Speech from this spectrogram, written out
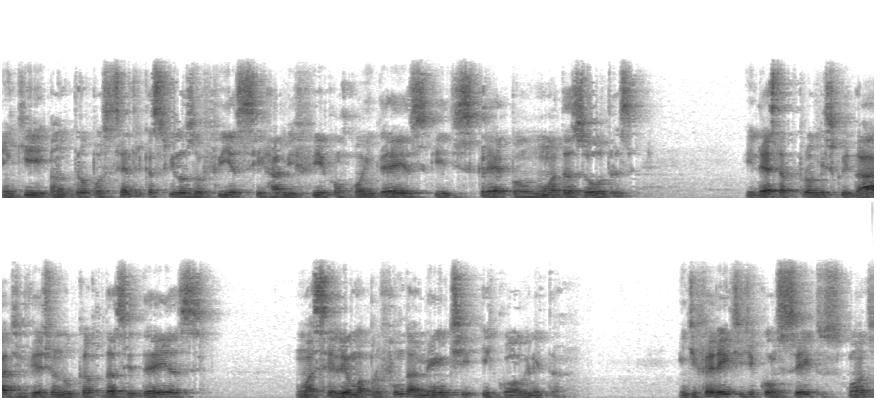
em que antropocêntricas filosofias se ramificam com ideias que discrepam uma das outras. E nesta promiscuidade vejo no campo das ideias uma celeuma profundamente incógnita. Indiferente de conceitos, quando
